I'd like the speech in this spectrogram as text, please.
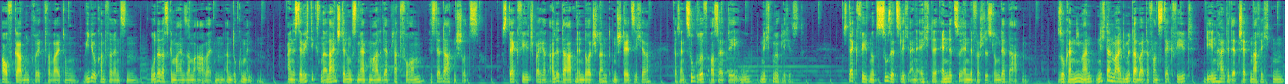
Aufgaben- und Projektverwaltung, Videokonferenzen oder das gemeinsame Arbeiten an Dokumenten. Eines der wichtigsten Alleinstellungsmerkmale der Plattform ist der Datenschutz. Stackfield speichert alle Daten in Deutschland und stellt sicher, dass ein Zugriff außerhalb der EU nicht möglich ist. Stackfield nutzt zusätzlich eine echte Ende-zu-Ende-Verschlüsselung der Daten. So kann niemand, nicht einmal die Mitarbeiter von Stackfield, die Inhalte der Chatnachrichten,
